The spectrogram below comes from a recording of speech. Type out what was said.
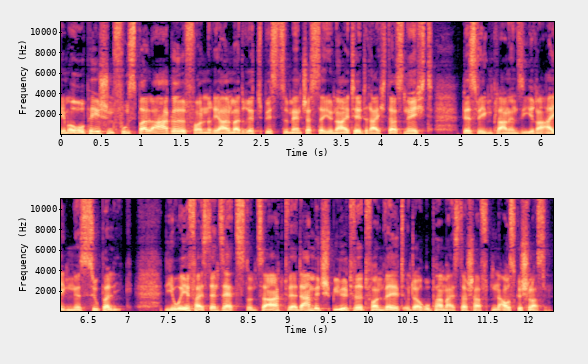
dem europäischen Fußballadel von Real Madrid bis zu Manchester United reicht das nicht. Deswegen planen sie ihre eigene Super League. Die UEFA ist entsetzt und sagt, wer da mitspielt, wird von Welt- und Europameisterschaften ausgeschlossen.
